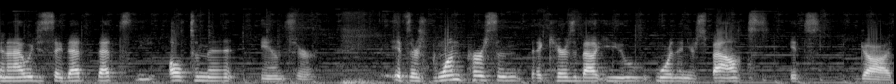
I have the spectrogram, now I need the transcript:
And I would just say that that's the ultimate answer. If there's one person that cares about you more than your spouse, it's God.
